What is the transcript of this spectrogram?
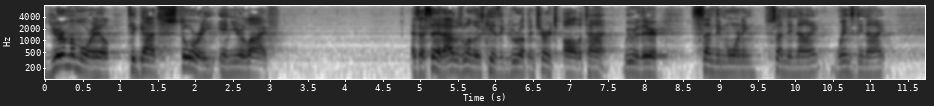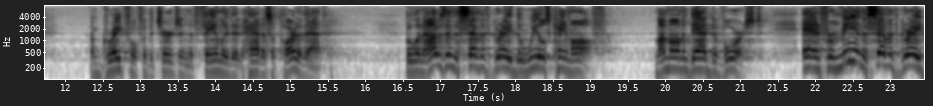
Your memorial to God's story in your life. As I said, I was one of those kids that grew up in church all the time. We were there Sunday morning, Sunday night, Wednesday night. I'm grateful for the church and the family that had us a part of that. But when I was in the seventh grade, the wheels came off. My mom and dad divorced. And for me in the seventh grade,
